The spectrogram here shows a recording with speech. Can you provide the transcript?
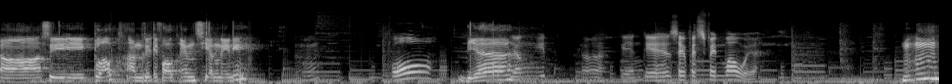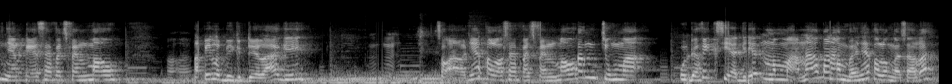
uh, si Cloud Unresolved Ancient ini, Hmm? oh dia yang it, ah, yang kayak Savage Fan mau ya Mm-mm, yang kayak Savage Fan mau, Ah, ah. tapi lebih gede lagi. Soalnya kalau Savage Fan mau kan cuma udah fix ya dia 6 mana apa nambahnya kalau nggak salah.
